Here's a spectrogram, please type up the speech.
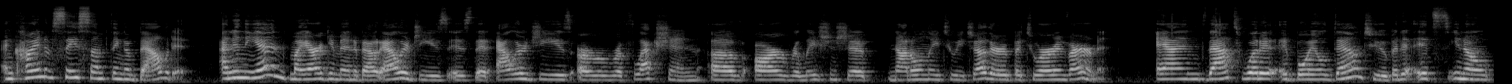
and kind of say something about it. And in the end, my argument about allergies is that allergies are a reflection of our relationship not only to each other, but to our environment. And that's what it, it boiled down to. But it, it's, you know,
